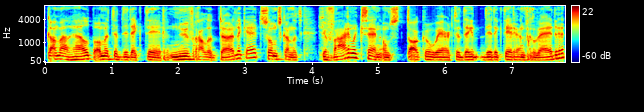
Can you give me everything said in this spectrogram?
kan wel helpen om het te detecteren. Nu voor alle duidelijkheid, soms kan het gevaarlijk zijn om stalkerware te detecteren en verwijderen.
